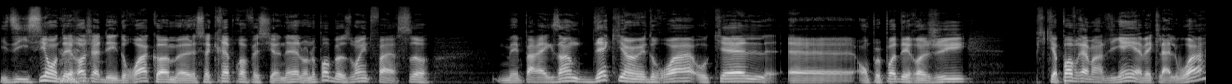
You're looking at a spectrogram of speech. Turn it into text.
Il dit ici, on déroge à des droits comme euh, le secret professionnel. On n'a pas besoin de faire ça. Mais par exemple, dès qu'il y a un droit auquel euh, on peut pas déroger, puis qu'il n'y a pas vraiment de lien avec la loi,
